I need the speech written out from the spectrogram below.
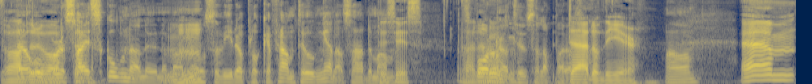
de här oversize-skorna nu när man mm. och så vidare plockar fram till ungarna så hade man precis. sparat några tusenlappar. Dad of the year. Ja. Um,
